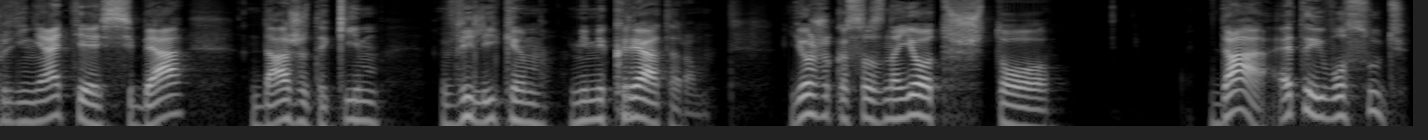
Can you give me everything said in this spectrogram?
принятие себя даже таким великим мимикрятором. Ежик осознает, что да, это его суть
